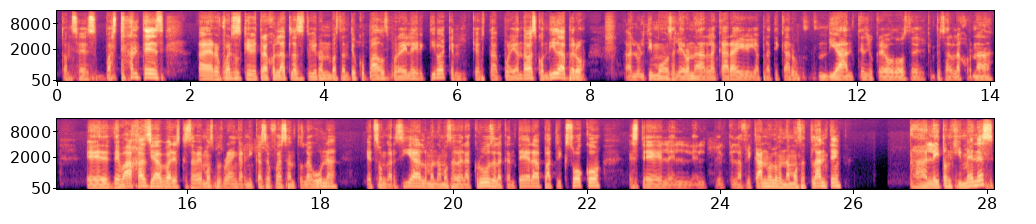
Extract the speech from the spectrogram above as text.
Entonces, bastantes refuerzos que trajo el Atlas estuvieron bastante ocupados por ahí la directiva, que, que por ahí andaba escondida, pero al último salieron a dar la cara y, a platicar un día antes, yo creo, dos de que empezara la jornada. Eh, de bajas, ya varios que sabemos, pues Brian Garnica se fue a Santos Laguna, Edson García lo mandamos a Veracruz de la cantera, Patrick Soco, este, el, el, el, africano lo mandamos a Atlante, a Leighton Jiménez,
